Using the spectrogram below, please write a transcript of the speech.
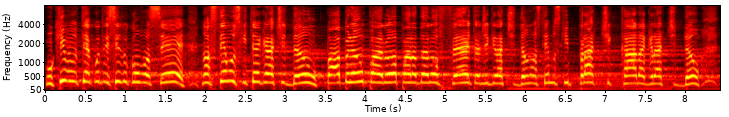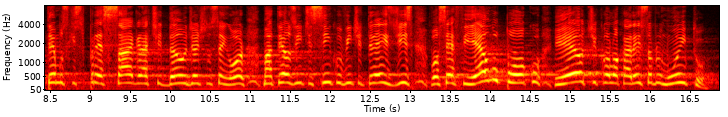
O que tem acontecido com você? Nós temos que ter gratidão. Abraão parou para dar oferta de gratidão. Nós temos que praticar a gratidão. Temos que expressar gratidão diante do Senhor. Mateus 25, 23 diz: Você é fiel no pouco e eu te colocarei sobre o muito.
